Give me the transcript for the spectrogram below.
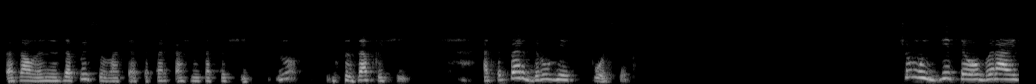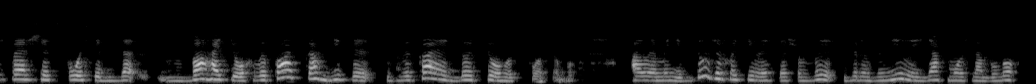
сказали не записувати, а тепер кажу запишіть. Ну, запишіть. А тепер другий спосіб. Чомусь діти обирають перший спосіб в багатьох випадках діти звикають до цього способу. але мені б дуже хотілося, щоб ви зрозуміли, як можна було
